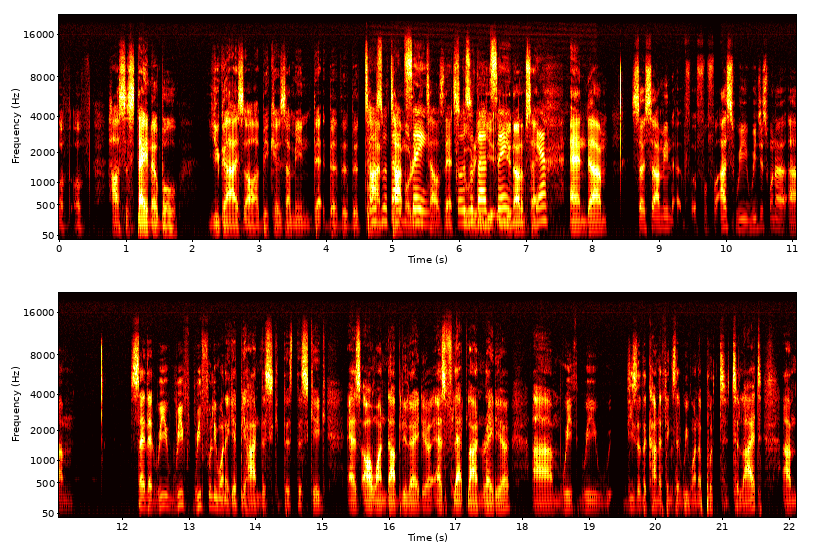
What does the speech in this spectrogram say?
of, of, how sustainable. You guys are because I mean the the, the, the time time already saying. tells that story. You, you know what I'm saying? Yeah. And um, so, so I mean, uh, for, for, for us, we, we just want to um, say that we we we fully want to get behind this this, this gig as R1W Radio, as Flatline Radio. Um, we, we we these are the kind of things that we want to put to light. Um,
